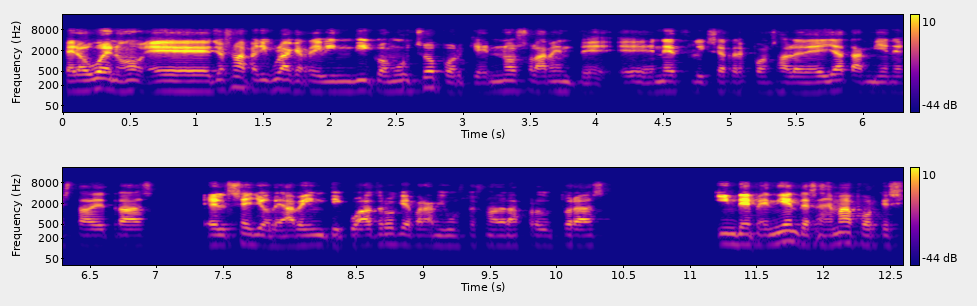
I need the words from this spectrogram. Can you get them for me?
Pero bueno, eh, yo es una película que reivindico mucho porque no solamente eh, Netflix es responsable de ella, también está detrás el sello de A24, que para mi gusto es una de las productoras independientes, además, porque es,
